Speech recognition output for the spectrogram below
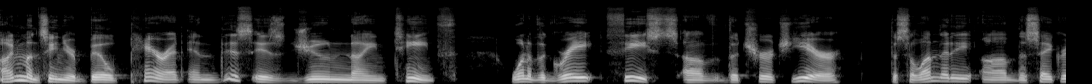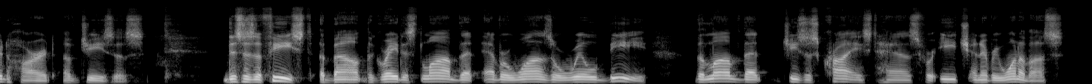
I'm Monsignor Bill Parrott, and this is June 19th, one of the great feasts of the church year, the Solemnity of the Sacred Heart of Jesus. This is a feast about the greatest love that ever was or will be, the love that Jesus Christ has for each and every one of us.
